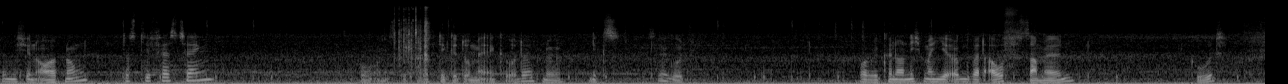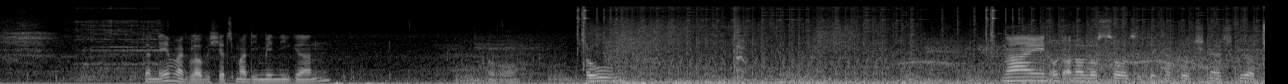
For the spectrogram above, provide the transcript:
Finde ich in Ordnung, dass die festhängen. Oh, und es gibt eine dicke, dumme Ecke, oder? Nö, nix. Sehr gut. Boah, wir können auch nicht mal hier irgendwas aufsammeln. Gut. Dann nehmen wir, glaube ich, jetzt mal die Minigun. Oh oh. Oh. Nein, und auch noch Lost Souls. Ich geh kaputt. Schnell stirbt.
